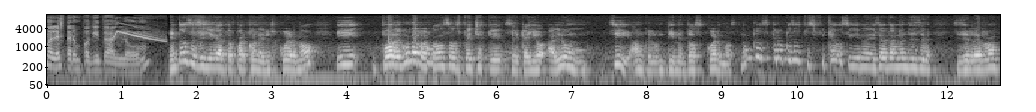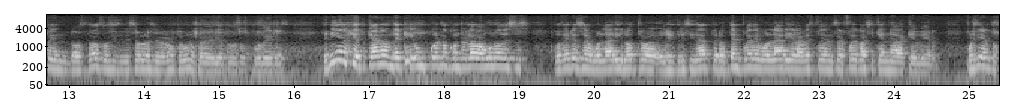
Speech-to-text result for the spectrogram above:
Molestar un poquito al Loom? Entonces se llega a topar con el cuerno y por alguna razón sospecha que se le cayó a Loom. Sí, aunque Loom tiene dos cuernos. Nunca creo que se especificado si exactamente se, si se le rompen los dos o si solo se le rompe uno, perdería todos sus poderes. Tenía el headcanon de que un cuerno controlaba uno de sus poderes a volar y el otro electricidad, pero Ten puede volar y a la vez pueden hacer fuego, así que nada que ver. Por cierto,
